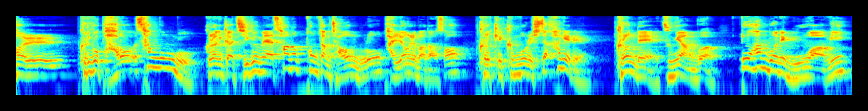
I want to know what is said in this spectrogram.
헐. 그리고 바로 상공부, 그러니까 지금의 산업통상자원부로 발령을 받아서 그렇게 근무를 시작하게 돼요. 그런데 중요한 건 또 한 번의 무모함이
